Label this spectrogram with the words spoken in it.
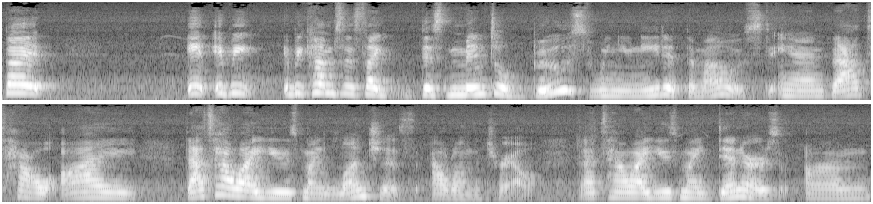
but it it be it becomes this like this mental boost when you need it the most. And that's how i that's how i use my lunches out on the trail that's how i use my dinners. Um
